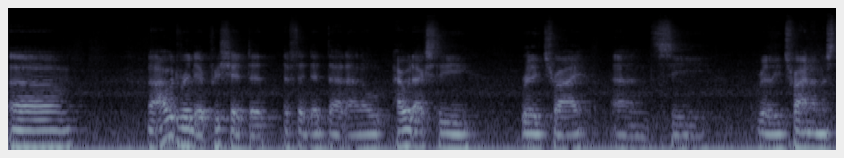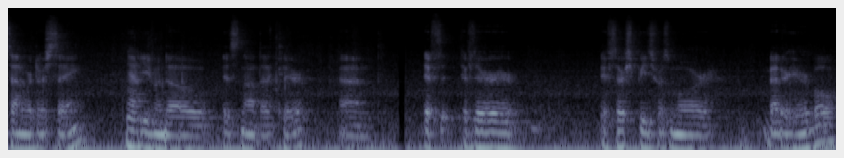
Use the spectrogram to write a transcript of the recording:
Um, no, I would really appreciate it if they did that, and I would- I would actually really try and see, really try and understand what they're saying, Yeah. even though it's not that clear. And if if their if their speech was more better hearable,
